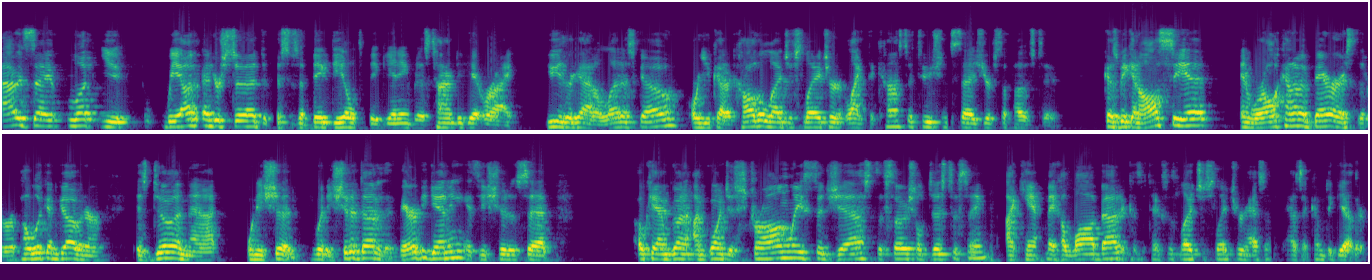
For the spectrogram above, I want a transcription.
I would say, look, you we understood that this is a big deal at the beginning, but it's time to get right. You either got to let us go, or you got to call the legislature like the Constitution says you're supposed to, because we can all see it, and we're all kind of embarrassed that a Republican governor is doing that when he should. What he should have done at the very beginning is he should have said, okay, I'm going to I'm going to strongly suggest the social distancing. I can't make a law about it because the Texas legislature hasn't hasn't come together.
